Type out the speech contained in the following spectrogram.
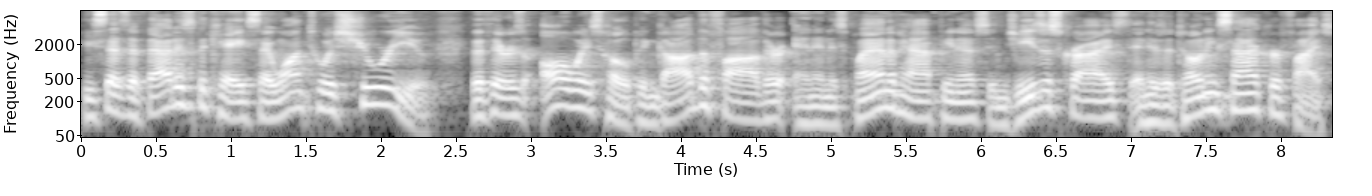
He says, If that is the case, I want to assure you that there is always hope in God the Father and in His plan of happiness, in Jesus Christ and His atoning sacrifice,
